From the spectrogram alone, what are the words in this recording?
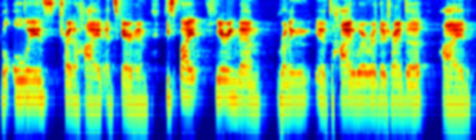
will always try to hide and scare him, despite hearing them running, you know, to hide wherever they're trying to hide.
